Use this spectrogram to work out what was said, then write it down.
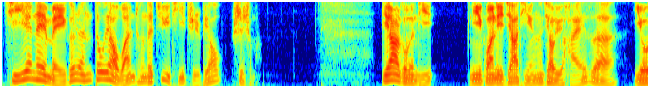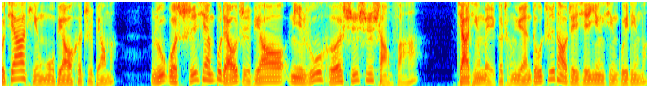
企业内每个人都要完成的具体指标是什么？第二个问题，你管理家庭、教育孩子有家庭目标和指标吗？如果实现不了指标，你如何实施赏罚？家庭每个成员都知道这些硬性规定吗？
